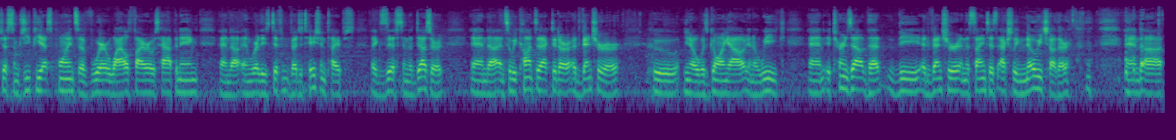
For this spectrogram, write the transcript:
just some GPS points of where wildfire was happening and, uh, and where these different vegetation types exist in the desert. And, uh, and so we contacted our adventurer who you know was going out in a week, and it turns out that the adventurer and the scientist actually know each other, and uh,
